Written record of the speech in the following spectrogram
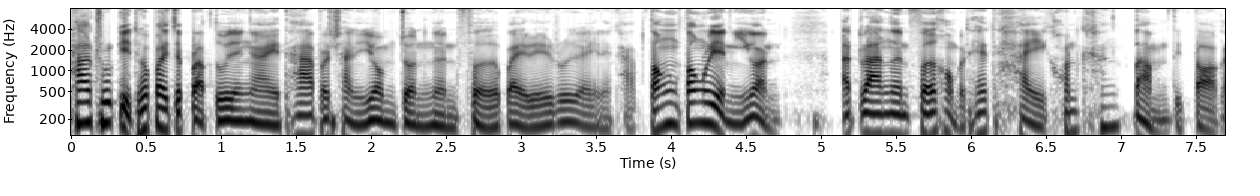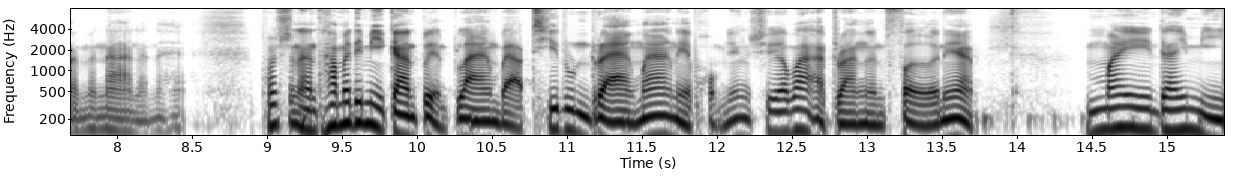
ภาคธุรกิจทั่วไปจะปรับตัวยังไง ถ้าประชานิยมจนเงินเฟอ้อไปเรื่อยๆนะครับต้องต้องเรียนอย่างนี้ก่อน อัตราเงินเฟอ้อของประเทศไทยค่อนข้างต่ำติดต่อกันมานานแล้วนะฮะเพราะฉะนั้นถ้าไม่ได้มีการเปลี่ยนแปลงแบบที่รุนแรงมากเนี่ยผมยังเชื่อว่าอัตราเงินเฟอ้อเนี่ยไม่ได้มี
